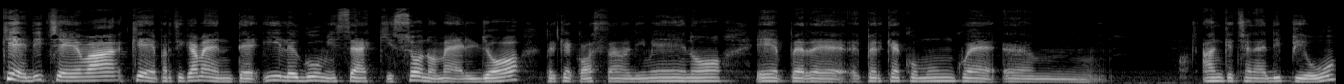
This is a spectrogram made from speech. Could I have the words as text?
che diceva che praticamente i legumi secchi sono meglio perché costano di meno e per, perché comunque ehm, anche ce n'è di più,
